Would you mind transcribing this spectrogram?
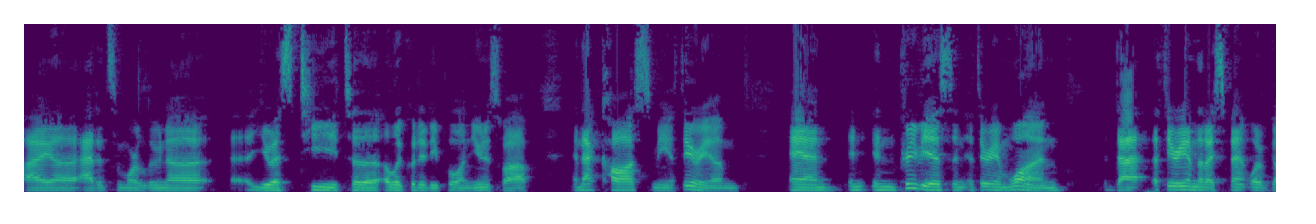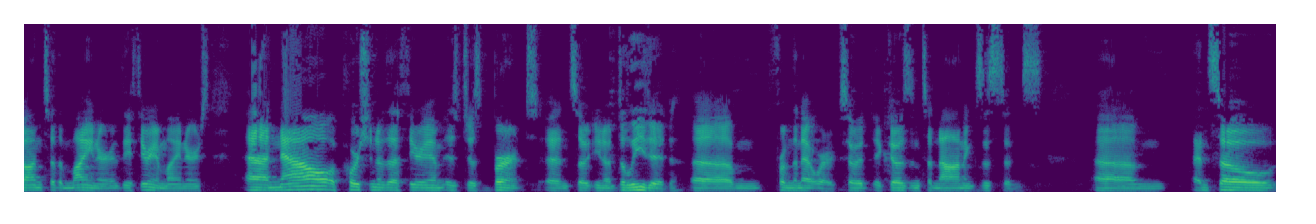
I uh, added some more Luna uh, UST to a liquidity pool on Uniswap, and that costs me Ethereum. And in, in previous in Ethereum one, that Ethereum that I spent would have gone to the miner, the Ethereum miners. And now a portion of the Ethereum is just burnt, and so you know deleted um, from the network. So it, it goes into non-existence. Um, and so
